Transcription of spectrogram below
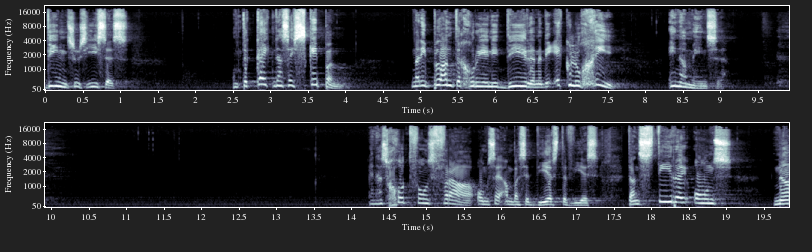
dien soos Jesus. Om te kyk na sy skepping, na die plante groei en die diere en die ekologie en na mense. En as God vir ons vra om sy ambassadeurs te wees, dan stuur hy ons na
